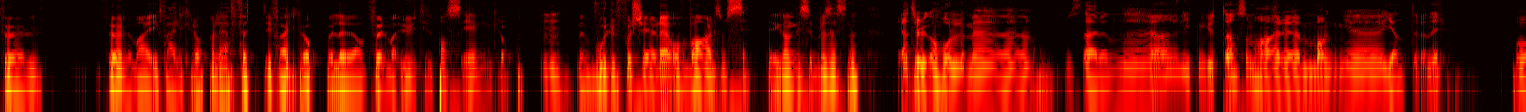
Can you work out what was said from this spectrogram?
føl, føler, meg i feil kropp, eller jeg er født i feil kropp, eller jeg føler meg utilpass i egen kropp. Mm. Men hvorfor skjer det, og hva er det som setter i gang disse prosessene? Jeg tror du kan holde med Hvis det er en eh, ja, liten gutt da som har eh, mange jentevenner på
